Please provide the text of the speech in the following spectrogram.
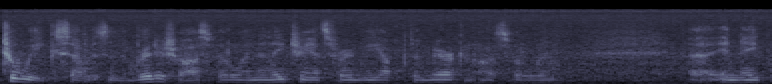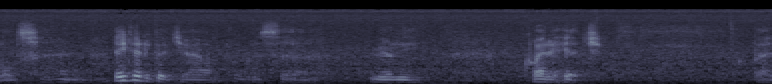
two weeks I was in the British hospital and then they transferred me up to American hospital in uh, in Naples. And they did a good job. Was uh, really quite a hitch. But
